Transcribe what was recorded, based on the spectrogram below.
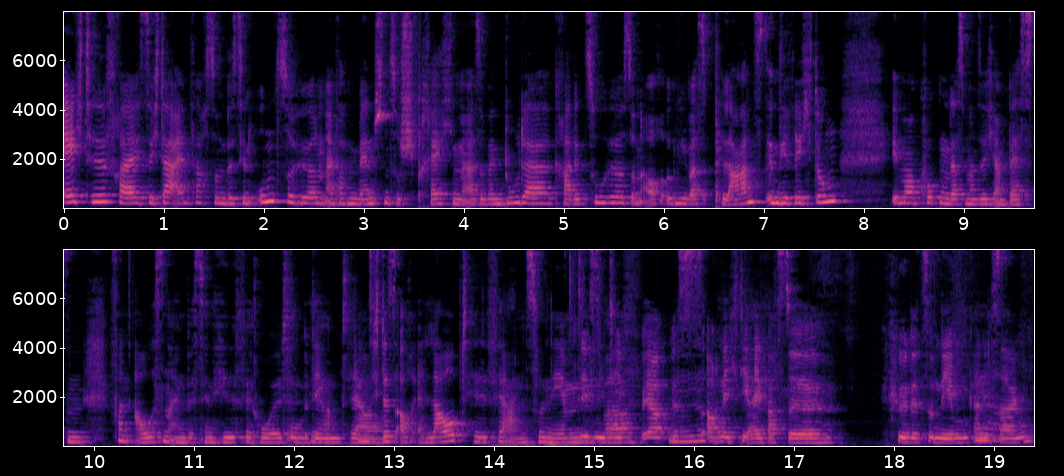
echt hilfreich, sich da einfach so ein bisschen umzuhören und einfach mit Menschen zu sprechen. Also wenn du da gerade zuhörst und auch irgendwie was planst in die Richtung, immer gucken, dass man sich am besten von außen ein bisschen Hilfe holt. Unbedingt, ja. Und sich das auch erlaubt, Hilfe anzunehmen. Das Definitiv, ja. Ist auch nicht die einfachste Hürde zu nehmen, kann Ja. ich sagen.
